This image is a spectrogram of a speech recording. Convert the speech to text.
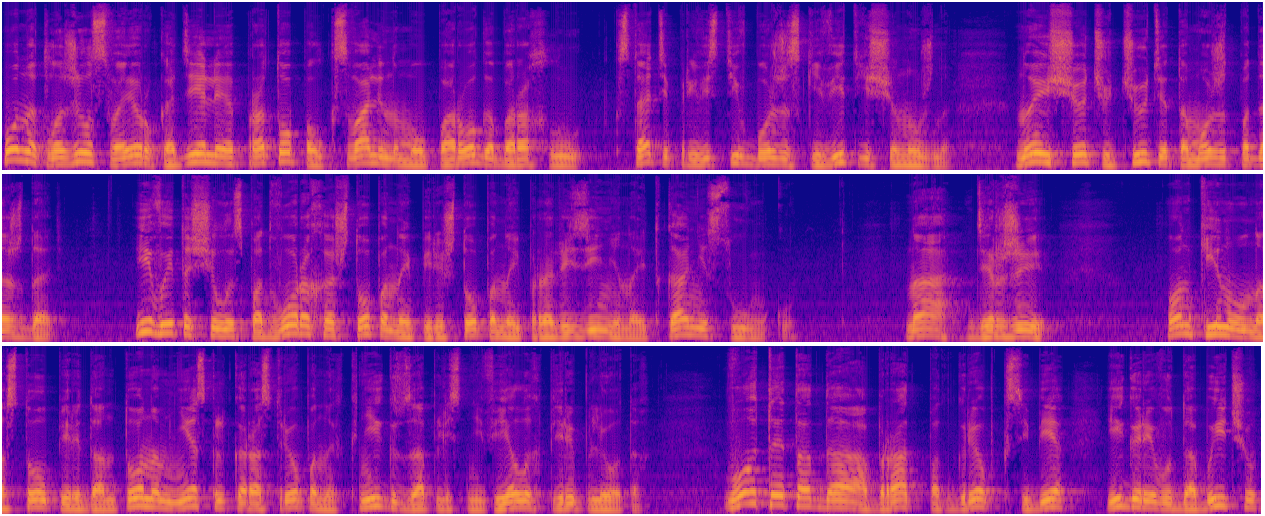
Он отложил свое рукоделие, протопал к сваленному у порога барахлу. Кстати, привести в божеский вид еще нужно, но еще чуть-чуть это может подождать. И вытащил из-под вороха штопанной перештопанной прорезиненной ткани сумку. «На, держи!» Он кинул на стол перед Антоном несколько растрепанных книг в заплесневелых переплетах. «Вот это да!» Брат подгреб к себе Игореву добычу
